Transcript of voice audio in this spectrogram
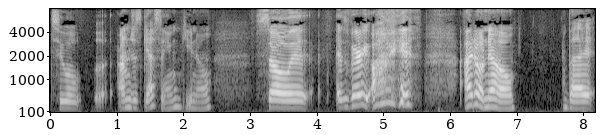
to uh, i'm just guessing you know so it it's very obvious i don't know but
